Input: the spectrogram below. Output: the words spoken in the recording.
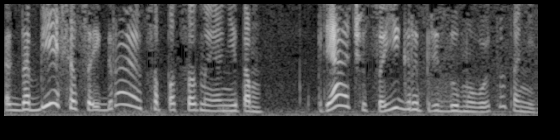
Когда бесятся, играются пацаны, они там прячутся, игры придумывают. Вот они.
